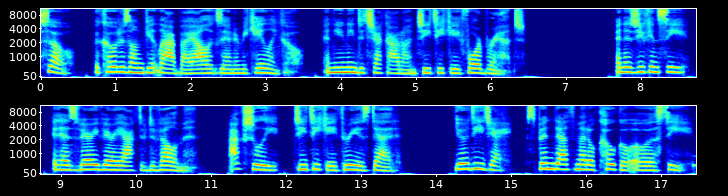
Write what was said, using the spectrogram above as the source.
So, the code is on GitLab by Alexander Mikhaylenko, and you need to check out on GTK4 branch. And as you can see, it has very very active development. Actually, GTK3 is dead. Yo DJ, spin death metal Coco O.S.C.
